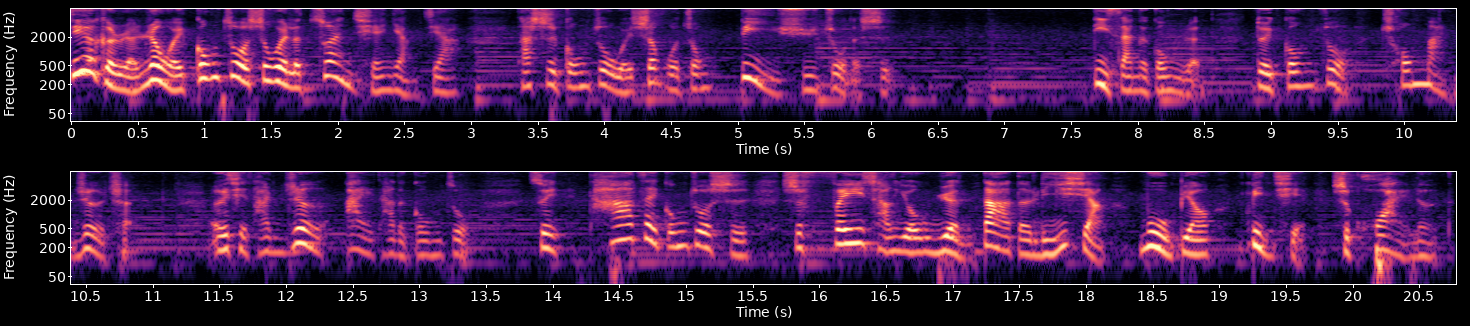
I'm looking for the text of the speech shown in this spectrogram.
第二个人认为工作是为了赚钱养家，他视工作为生活中必须做的事；第三个工人对工作充满热忱，而且他热爱他的工作。所以他在工作时是非常有远大的理想目标，并且是快乐的。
